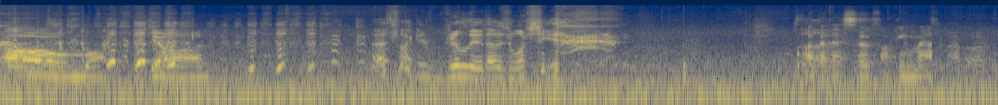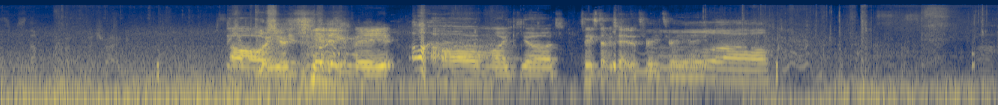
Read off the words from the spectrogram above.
Oh my god. That's fucking brilliant. I was watching it. I bet they're so fucking mad. Oh, you're kidding me. Oh my god. Please let me take the 338. Wow. Oh,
